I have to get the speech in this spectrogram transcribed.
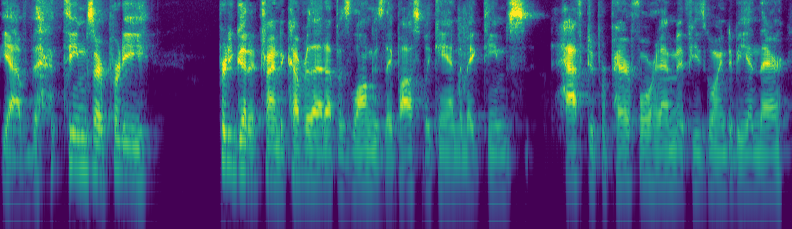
yeah, the teams are pretty pretty good at trying to cover that up as long as they possibly can to make teams have to prepare for him if he's going to be in there,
